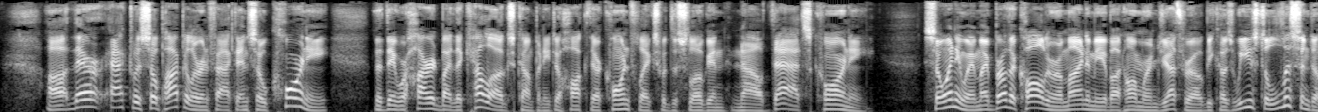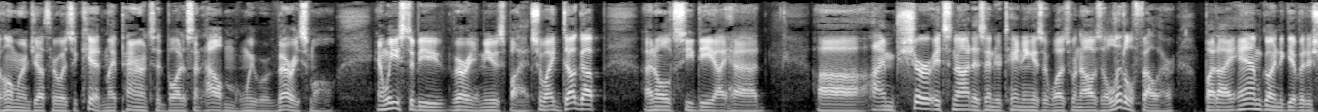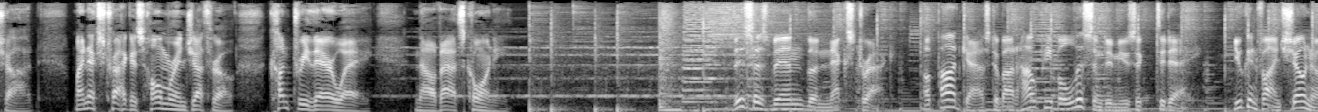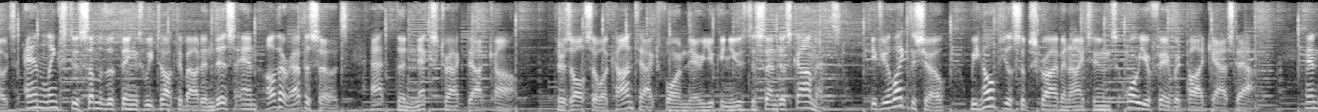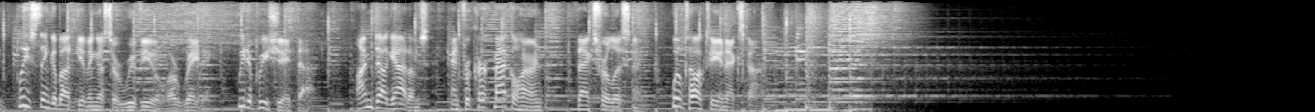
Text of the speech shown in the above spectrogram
Uh, their act was so popular, in fact, and so corny that they were hired by the Kellogg's company to hawk their cornflakes with the slogan, Now that's corny. So anyway, my brother called and reminded me about Homer and Jethro because we used to listen to Homer and Jethro as a kid. My parents had bought us an album when we were very small, and we used to be very amused by it. So I dug up an old CD I had uh, I'm sure it's not as entertaining as it was when I was a little feller, but I am going to give it a shot. My next track is Homer and Jethro, Country Their Way. Now that's corny. This has been The Next Track, a podcast about how people listen to music today. You can find show notes and links to some of the things we talked about in this and other episodes at thenexttrack.com. There's also a contact form there you can use to send us comments. If you like the show, we hope you'll subscribe in iTunes or your favorite podcast app. And please think about giving us a review or rating. We'd appreciate that. I'm Doug Adams, and for Kirk McElhearn, thanks for listening. We'll talk to you next time.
